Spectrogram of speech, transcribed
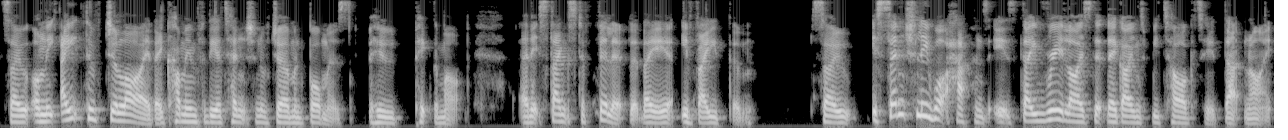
So on the 8th of July, they come in for the attention of German bombers who pick them up. And it's thanks to Philip that they evade them. So essentially, what happens is they realize that they're going to be targeted that night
